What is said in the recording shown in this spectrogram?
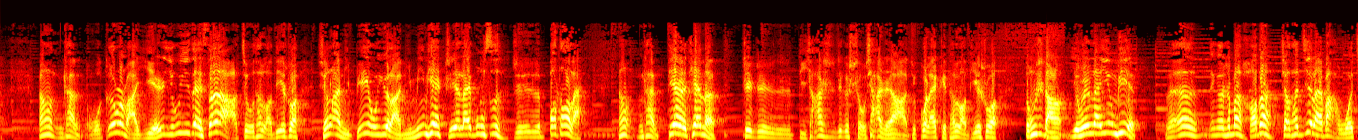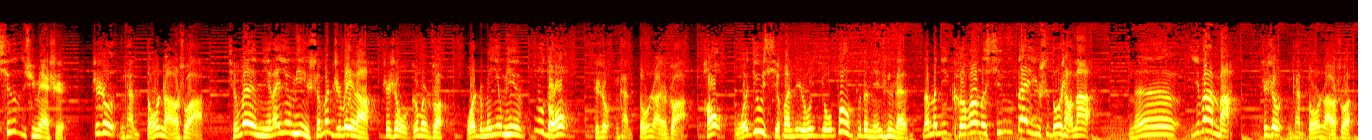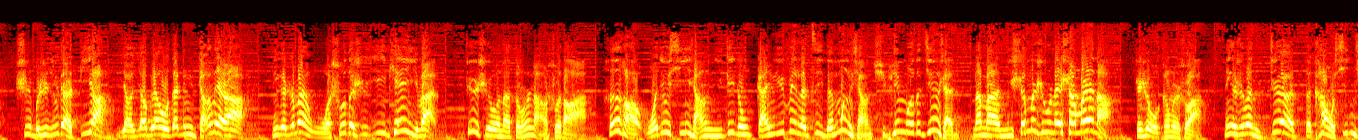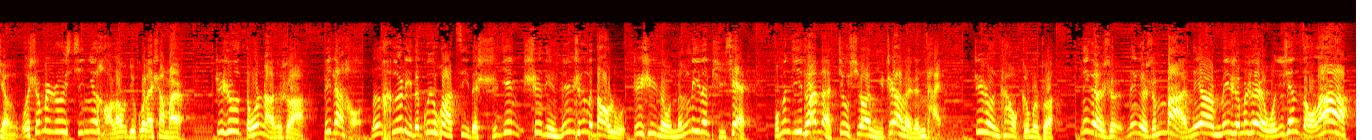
然后你看我哥们吧，也是犹豫再三啊，最后他老爹说：“行了，你别犹豫了，你明天直接来公司这报道来。”然后你看第二天呢，这这底下是这个手下人啊，就过来给他老爹说。董事长有人来应聘，嗯，那个什么，好的，叫他进来吧，我亲自去面试。这时候，你看董事长说啊，请问你来应聘什么职位呢？这时候我哥们说，我准备应聘副总。这时候，你看董事长就说啊，好，我就喜欢这种有抱负的年轻人。那么你渴望的薪资待遇是多少呢？嗯，一万吧。这时候，你看董事长说，是不是有点低啊？要要不要我再给你涨点啊？那个什么，我说的是一天一万。这时候呢，董事长说道啊。很好，我就欣赏你这种敢于为了自己的梦想去拼搏的精神。那么你什么时候来上班呢？这时我哥们儿说啊，那个什么，你这得看我心情，我什么时候心情好了，我就过来上班。这时候董事长就说啊，非常好，能合理的规划自己的时间，设定人生的道路，这是一种能力的体现。我们集团呢就需要你这样的人才。这时候你看我哥们儿说，那个是那个什么吧，那样没什么事儿，我就先走了。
